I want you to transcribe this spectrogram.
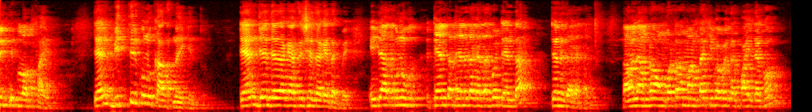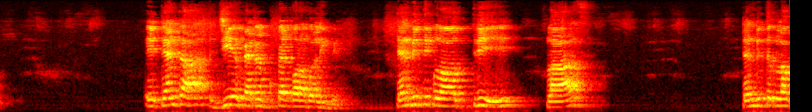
ভিত্তিক লগ ফাইভ টেন ভিত্তির কোনো কাজ নাই কিন্তু। টেন যে যে জায়গায় আছে সে জায়গায় থাকবে। এটা কোনো টেনটা টেনের জায়গায় থাকবে টেনটা টেনের জায়গায় থাকবে তাহলে আমরা অঙ্কটার মানটা কীভাবে পাই দেখো? এই টেনটা জি এর প্যাটের প্যাট বরাবর লিখবে। টেন ভিত্তিক লগ থ্রি প্লাস টেন ভিত্তিক লগ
